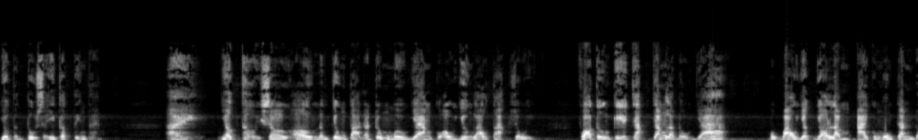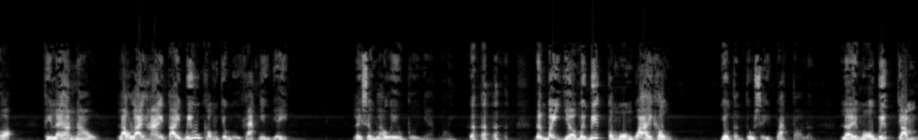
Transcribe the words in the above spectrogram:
Vô tình tú sĩ cất tiếng than. Hây, nhất thời sơ hở nên chúng ta đã trúng mưu gian của Âu Dương Lão Tạc rồi. Pho tượng kia chắc chắn là đồ giả. Một báo vật gió lầm ai cũng muốn tranh đoạt. Thì lẽ nào lão lại hai tay biếu không cho người khác như vậy? Lê Sơn lão yêu cười nhạt nói. Đến bây giờ mới biết có muộn quá hay không? Vô tình tu sĩ quát to lên. Lệ mổ biết chậm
